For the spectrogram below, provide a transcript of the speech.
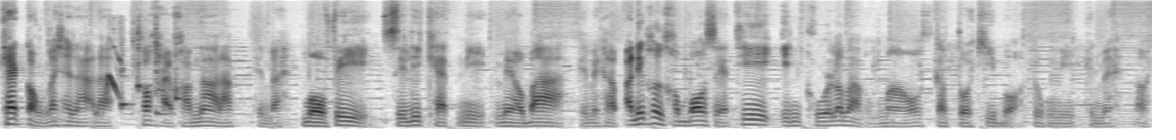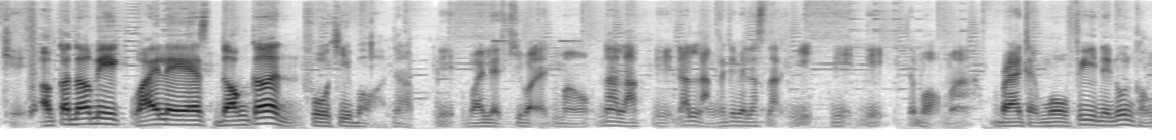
แค่กล่องก็ชนะแล้วเขาขายความน่ารักเห็นไหมโมฟี่ซิลิแคทนี่แมวบ้าเห็นไหมครับ อันนี้คือคอมโบเซตที่อินคลูดระหว่างเมาส์กับตัวคีย์บอร์ดตรงนี้เห็นไหมโอเคอัลกอ o มิกไวเลสดองเกิลฟูลคีย์บอร์ดนะครับนี่ไวเลสคีย์บอร์ดเมาส์น่ารักนี่ด้านหลังก็จะเป็นลักษณะนี้นี่นี่จะบอกมาแบรนด์จากโมฟี่ในรุ่นของ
